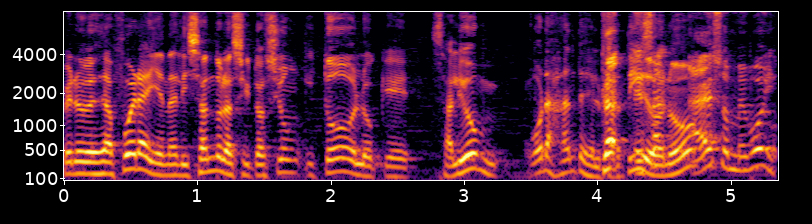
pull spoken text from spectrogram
Pero desde afuera y analizando la situación y todo lo que salió horas antes del Claro, partido, ¿no? A eso me voy.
